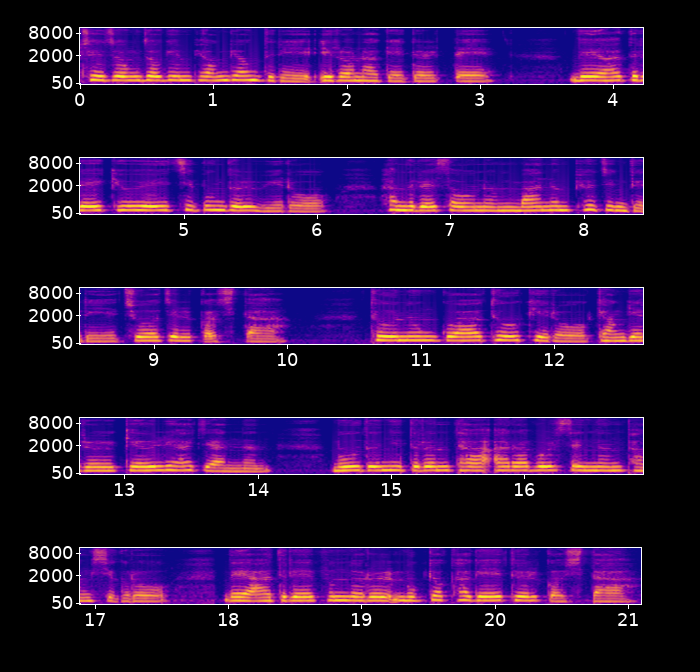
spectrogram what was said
최종적인 변경들이 일어나게 될 때 내 아들의 교회의 지붕들 위로 하늘에서 오는 많은 표징들이 주어질 것이다. 두 눈과 두 귀로 경계를 게을리하지 않는 모든 이들은 다 알아볼 수 있는 방식으로 내 아들의 분노를 목격하게 될 것이다.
